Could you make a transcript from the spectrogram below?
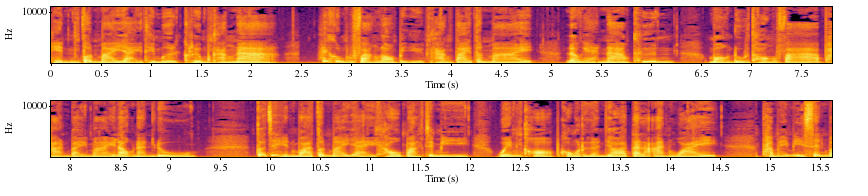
เห็นต้นไม้ใหญ่ที่มืดครึมข้างหน้าให้คุณผู้ฟังลองไปยืนข้างใต้ต้นไม้ แล้วแหงนหน้าขึ้น มองดูท้องฟ้าผ่านใบไม้เหล่านั้นดู ก็จะเห็นว่าต้นไม้ใหญ่เขามักจะมีเว้นขอบของเรือนยอดแต่ละอันไว้ทำให้มีเส้นบ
